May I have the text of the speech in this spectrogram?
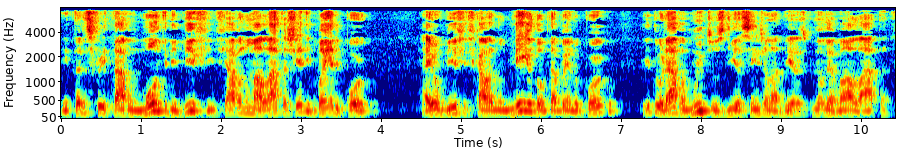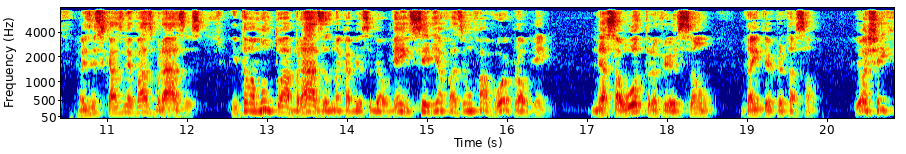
então eles fritavam um monte de bife e enfiavam numa lata cheia de banha de porco. Aí o bife ficava no meio do, da banha do porco e durava muitos dias sem geladeira, eles podiam levar uma lata, mas nesse caso levar as brasas. Então amontoar brasas na cabeça de alguém seria fazer um favor para alguém, nessa outra versão da interpretação. Eu achei que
